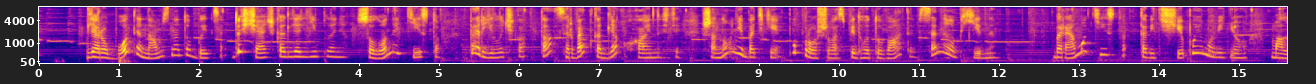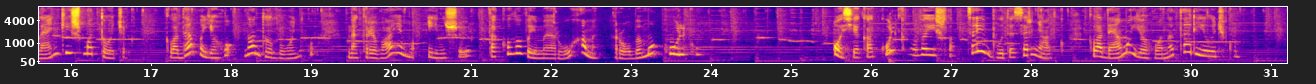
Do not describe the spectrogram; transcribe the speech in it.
Для роботи нам знадобиться дощечка для ліплення, солоне тісто, тарілочка та серветка для охайності. Шановні батьки, попрошу вас підготувати все необхідне. Беремо тісто та відщипуємо від нього маленький шматочок. Кладемо його на долоньку, накриваємо іншою та коловими рухами робимо кульку. Ось яка кулька вийшла, це і буде зернятко. Кладемо його на тарілочку.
